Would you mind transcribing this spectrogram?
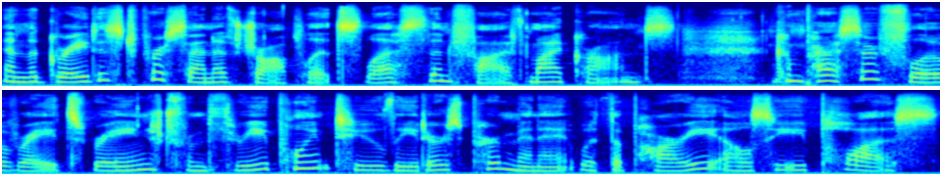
and the greatest percent of droplets less than 5 microns. Compressor flow rates ranged from 3.2 liters per minute with the PARI LC Plus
